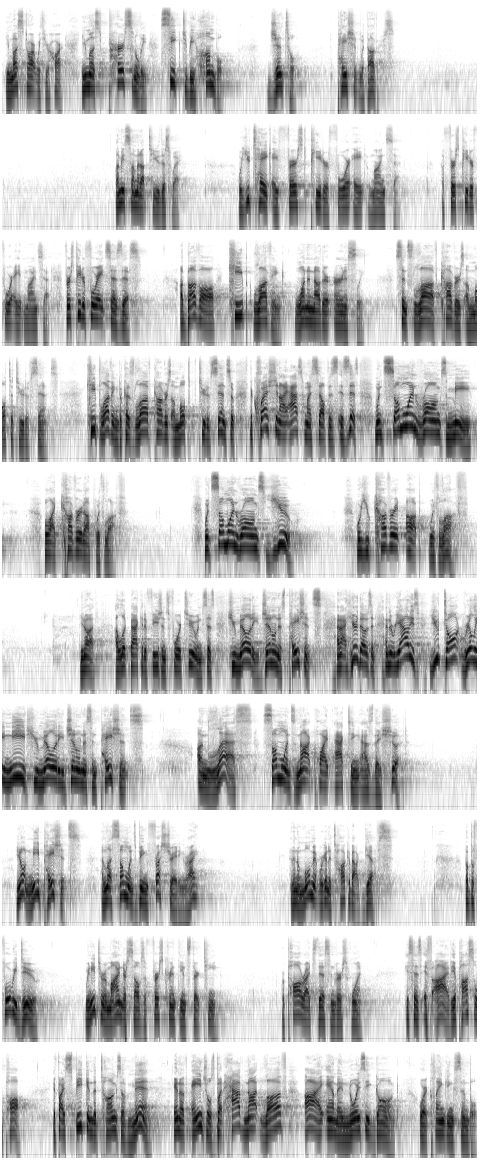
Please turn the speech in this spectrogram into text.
You must start with your heart. You must personally seek to be humble, gentle, patient with others. Let me sum it up to you this way Will you take a 1 Peter 4 8 mindset? A 1 Peter 4 8 mindset. 1 Peter 4 8 says this Above all, keep loving one another earnestly, since love covers a multitude of sins. Keep loving because love covers a multitude of sins. So the question I ask myself is, is this When someone wrongs me, will I cover it up with love? When someone wrongs you, will you cover it up with love? You know, I look back at Ephesians 4 2 and it says humility, gentleness, patience. And I hear those, and, and the reality is you don't really need humility, gentleness, and patience unless someone's not quite acting as they should. You don't need patience unless someone's being frustrating, right? And in a moment, we're going to talk about gifts. But before we do, we need to remind ourselves of 1 Corinthians 13, where Paul writes this in verse 1. He says, If I, the Apostle Paul, if I speak in the tongues of men and of angels, but have not love, I am a noisy gong or a clanging cymbal.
